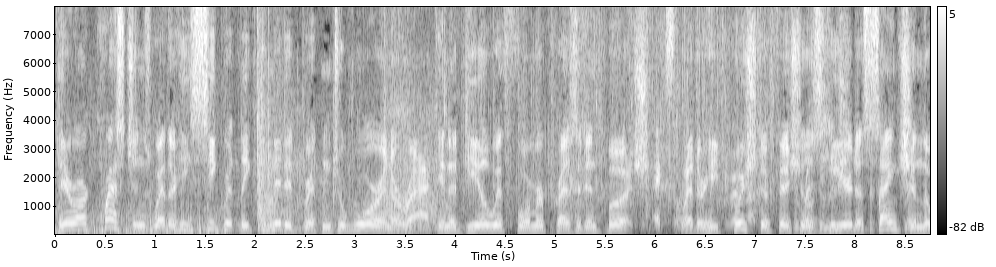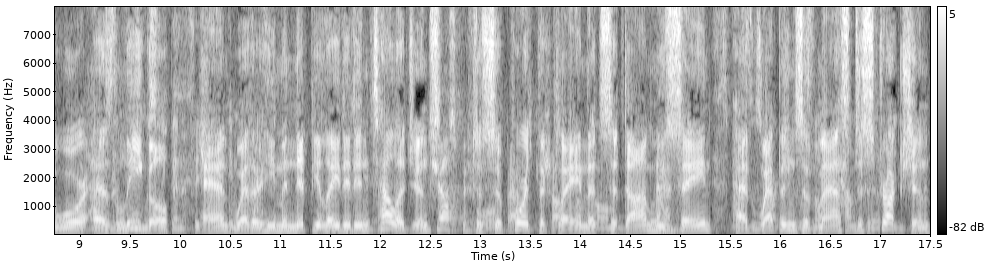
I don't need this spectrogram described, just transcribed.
There are questions whether he secretly committed Britain to war in Iraq in a deal with former President Bush, Excellent. whether he pushed officials here to sanction the war as legal, and whether he manipulated intelligence to support the claim that Saddam Hussein had weapons of mass destruction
